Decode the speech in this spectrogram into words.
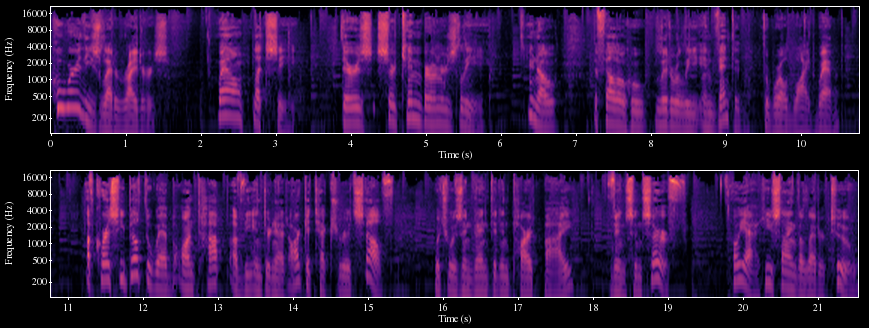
who were these letter writers? Well, let's see. There's Sir Tim Berners Lee, you know, the fellow who literally invented the World Wide Web. Of course, he built the web on top of the Internet architecture itself, which was invented in part by Vincent Cerf. Oh, yeah, he signed the letter too.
